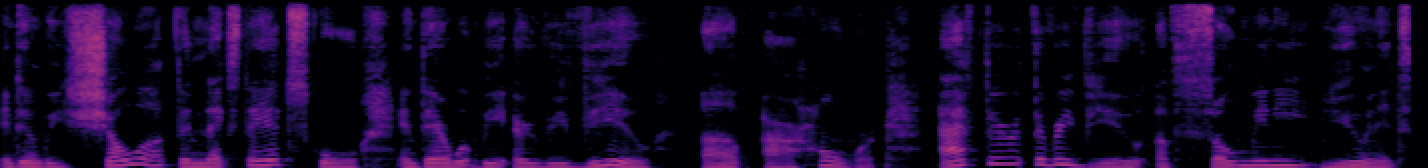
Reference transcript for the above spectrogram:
and then we show up the next day at school, and there would be a review of our homework. After the review of so many units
